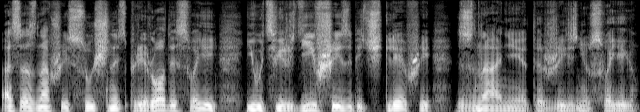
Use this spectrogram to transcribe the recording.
осознавший сущность природы своей и утвердивший и запечатлевший знание это жизнью своею.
